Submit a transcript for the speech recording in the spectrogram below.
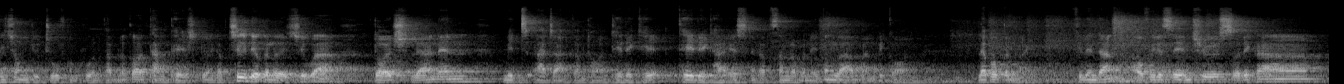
ที่ช่อง YouTube ของครูนะครับ แล้วก็ทางเพจด้วยครับ ชื่อเดียวกันเลย ชื่อว่า Deutsch Lernen mit อาจารย์กำธร TDKS นะครับสำหรับวันนี้ต้องลาไปก่อน แล้วพบกันใหม่ฟิลินดังเอาฟิลิเซนชื่อสวัสดีครับ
